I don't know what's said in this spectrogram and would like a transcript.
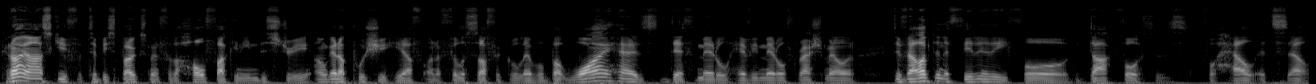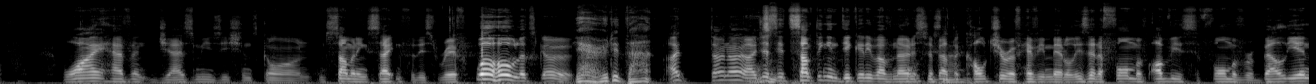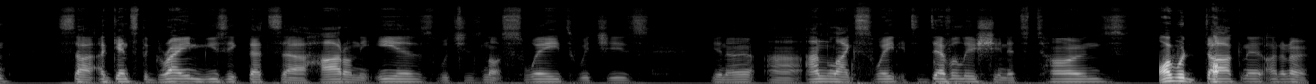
Can I ask you for, to be spokesman for the whole fucking industry? I'm going to push you here on a philosophical level, but why has death metal, heavy metal, thrash metal developed an affinity for the dark forces, for hell itself? Why haven't jazz musicians gone, I'm summoning Satan for this riff? Whoa, let's go. Yeah, who did that? I don't know. I just it's something indicative I've noticed about the culture of heavy metal. Is it a form of obvious form of rebellion? So against the grain, music that's uh, hard on the ears, which is not sweet, which is, you know, uh, unlike sweet, it's devilish in its tones, I would darkness. I don't know.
